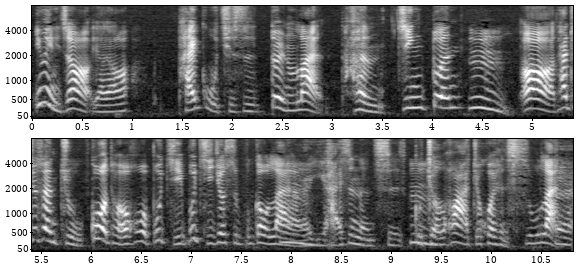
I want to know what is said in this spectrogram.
因为你知道瑶瑶排骨其实炖烂很精炖。嗯哦，它就算煮过头或不急，不急就是不够烂而已，还是能吃。嗯久的话就会很酥烂。对，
